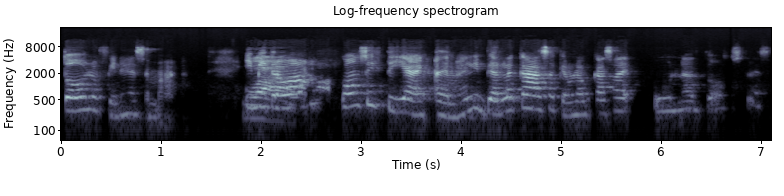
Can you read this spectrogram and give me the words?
todos los fines de semana. Y mi trabajo consistía en, además de limpiar la casa, que era una casa de una, dos, tres,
